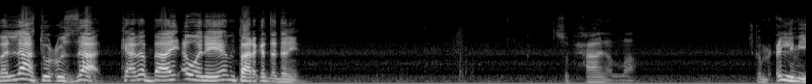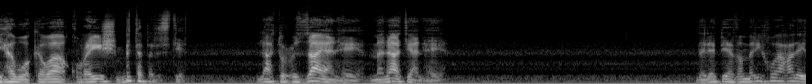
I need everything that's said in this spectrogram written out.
بەلات و عوزا کە ئەمە بای ئەوەنەیە من پارەکە دەدەنێ سبحان الله. چکەم علمی هەبووکەوە قڕیش بتە پرستێت لا تو عزایان هەیە مناتیان هەیە. دەلێ پێغەمەری خوا عليه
